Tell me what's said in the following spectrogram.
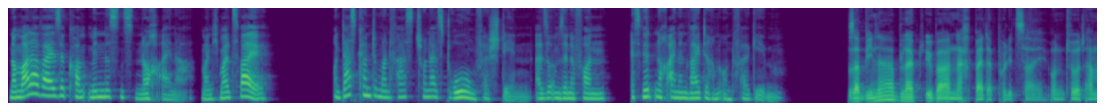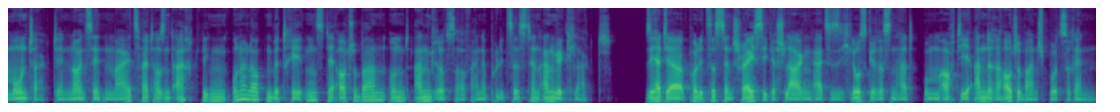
Normalerweise kommt mindestens noch einer, manchmal zwei. Und das könnte man fast schon als Drohung verstehen, also im Sinne von, es wird noch einen weiteren Unfall geben. Sabina bleibt über Nacht bei der Polizei und wird am Montag, den 19. Mai 2008, wegen unerlaubten Betretens der Autobahn und Angriffs auf eine Polizistin angeklagt. Sie hat ja Polizistin Tracy geschlagen, als sie sich losgerissen hat, um auf die andere Autobahnspur zu rennen.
